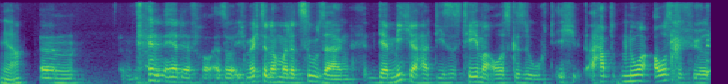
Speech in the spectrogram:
Ja. Ähm, wenn er der Frau, also ich möchte noch mal dazu sagen, der Micha hat dieses Thema ausgesucht. Ich habe nur ausgeführt.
